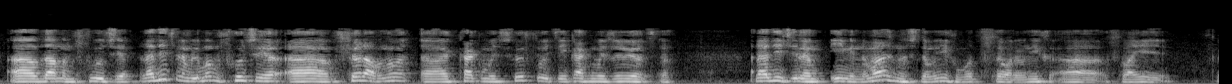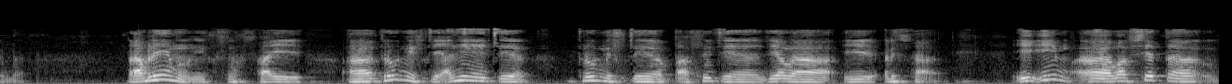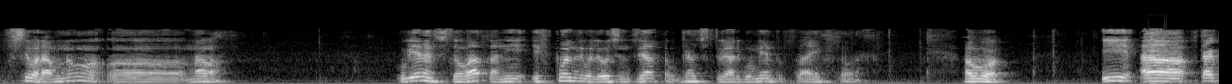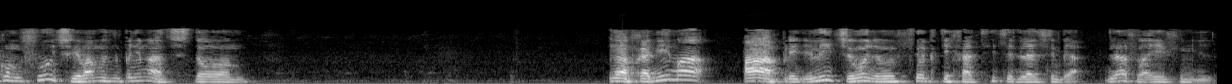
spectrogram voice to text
а, в данном случае, родителям в любом случае а, все равно, а, как вы чувствуете и как вы живете, родителям именно важно, что у них вот ссоры, у них а, свои, как бы, проблемы, у них свои а, трудности, они эти трудности, по сути дела, и решают. И им э, вообще-то все равно э, на вас. Уверен, что вас они использовали очень часто в качестве аргументов в своих ссорах. Вот. И э, в таком случае вам нужно понимать, что необходимо определить, чего вы все-таки хотите для себя для своей семьи.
